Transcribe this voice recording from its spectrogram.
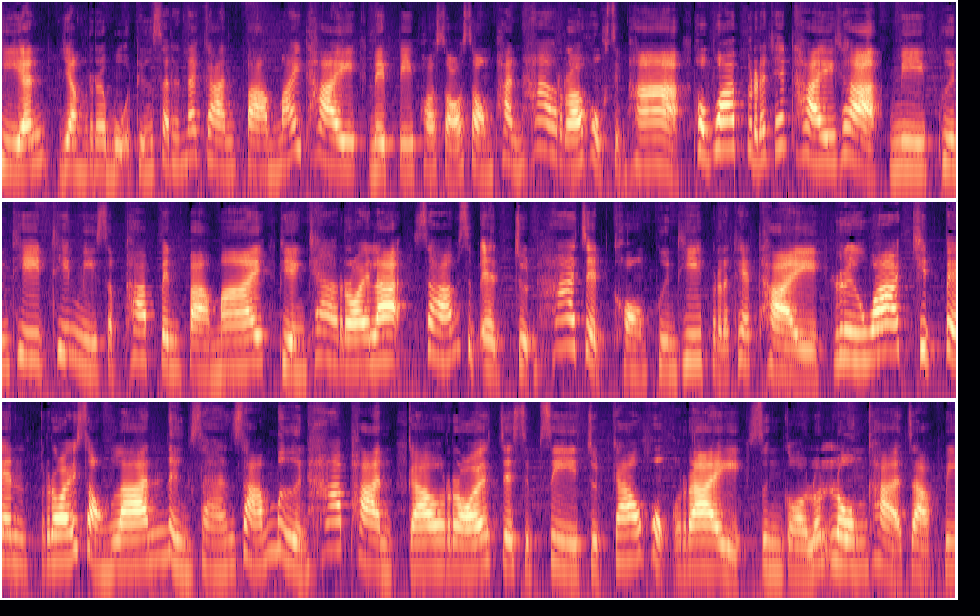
ถียรยังระบุถึงสถานการณ์ป่าไม้ไทยในปี พศ 2565 พบว่าประเทศไทยค่ะ มีพื้นที่ที่มีสภาพเป็นป่าไม้ เพียงแค่ร้อยละ 31.57 ของพื้นที่ประเทศไทย หรือว่าคิดเป็นร้อย2ล้าน135,974.96 ไร่ ซึ่งก็ลดลงค่ะจากปี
